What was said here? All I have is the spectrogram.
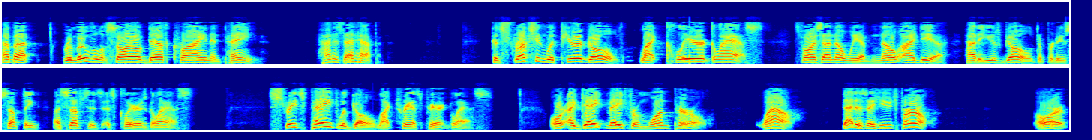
How about removal of sorrow, death, crying, and pain? How does that happen? Construction with pure gold, like clear glass. As far as I know, we have no idea how to use gold to produce something, a substance as clear as glass. Streets paved with gold like transparent glass. Or a gate made from one pearl. Wow. That is a huge pearl. Or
